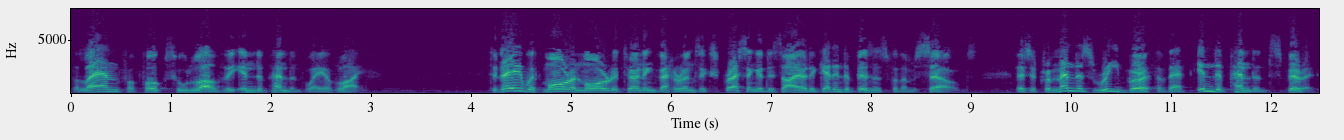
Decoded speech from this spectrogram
The land for folks who love the independent way of life. Today, with more and more returning veterans expressing a desire to get into business for themselves, there's a tremendous rebirth of that independent spirit.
